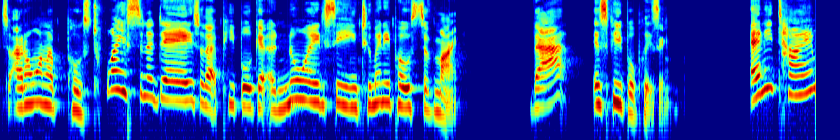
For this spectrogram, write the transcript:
So I don't want to post twice in a day so that people get annoyed seeing too many posts of mine. That is people pleasing. Anytime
